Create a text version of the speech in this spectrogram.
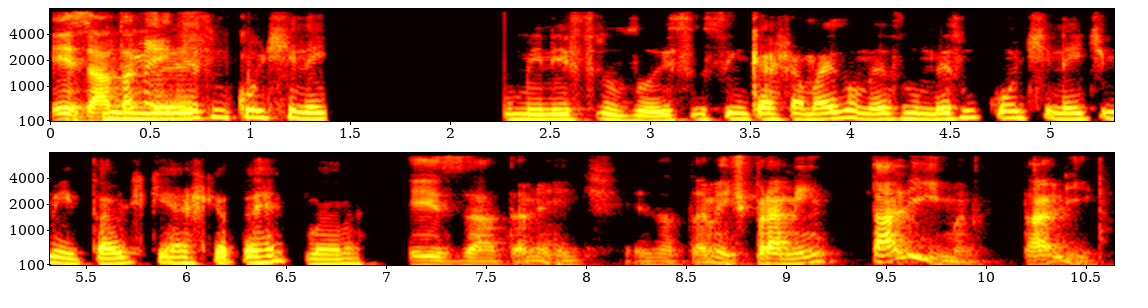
Exatamente. No mesmo continente o ministro usou. Isso se encaixa mais ou menos no mesmo continente mental de quem acha que a Terra é plana. Exatamente, exatamente. Para mim, tá ali, mano. Tá ali.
